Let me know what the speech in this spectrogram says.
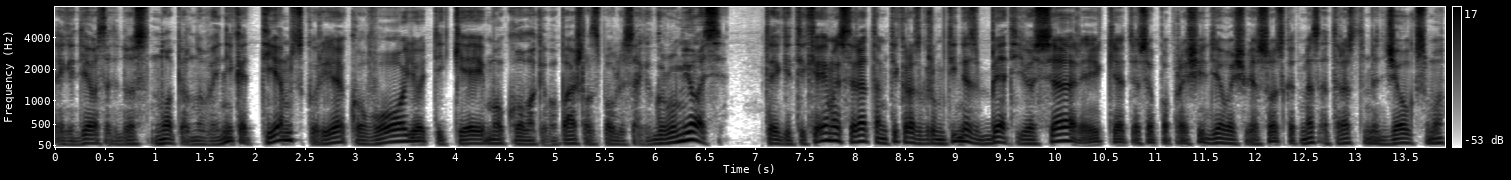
Taigi Dievas atiduos nuopelnų vainiką tiems, kurie kovojo tikėjimo kovą, kaip apaštalas Paulius sakė, grumiuosi. Taigi tikėjimas yra tam tikros grumtynės, bet juose reikia tiesiog paprašyti Dievo šviesos, kad mes atrastume džiaugsmo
